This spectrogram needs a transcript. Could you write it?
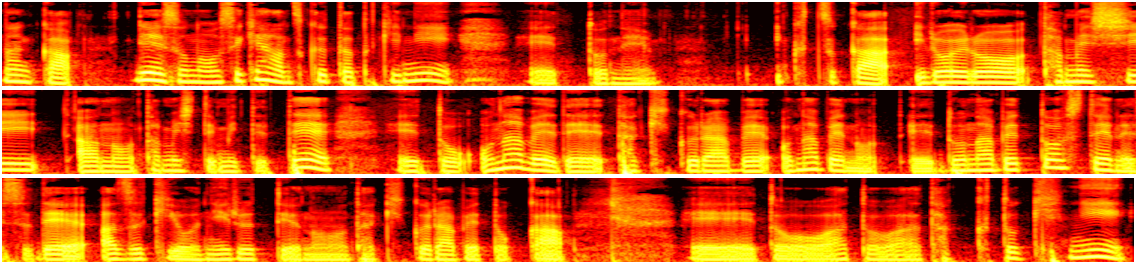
なんか、で、そのお赤飯作った時に、え、っとね、いくつかいろいろ試し、あの、試してみてて、えっ、ー、と、お鍋で炊き比べ、お鍋の、えー、土鍋とステンレスで小豆を煮るっていうのの炊き比べとか、えっ、ー、と、あとは炊く時に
